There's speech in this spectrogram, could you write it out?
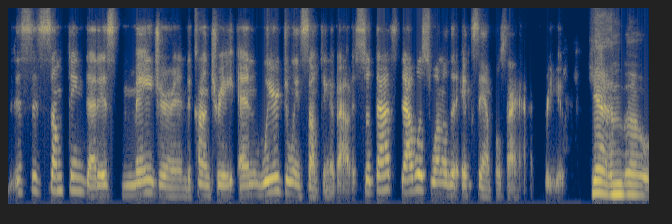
This is something that is major in the country, and we're doing something about it. So that's that was one of the examples I had for you. Yeah, and uh,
